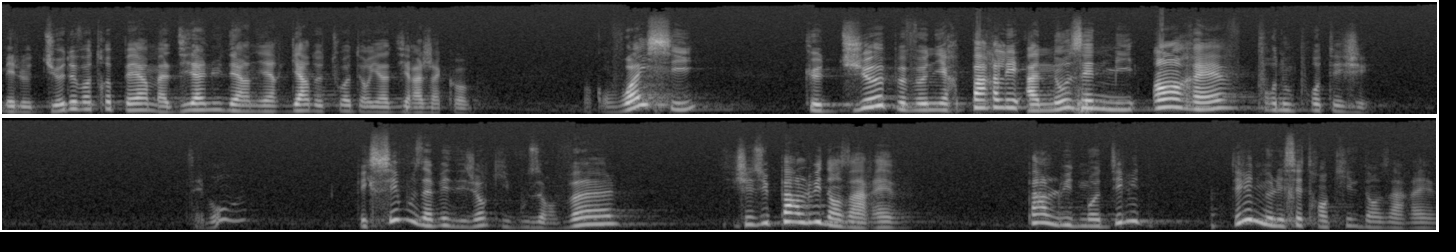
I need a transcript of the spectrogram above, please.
Mais le Dieu de votre Père m'a dit la nuit dernière, garde-toi de rien dire à Jacob. Donc on voit ici que Dieu peut venir parler à nos ennemis en rêve pour nous protéger. C'est bon. Hein? Que si vous avez des gens qui vous en veulent, Jésus parle-lui dans un rêve. Parle-lui de moi. Dis-lui dis de me laisser tranquille dans un rêve.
